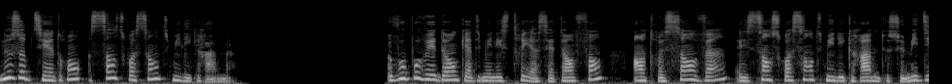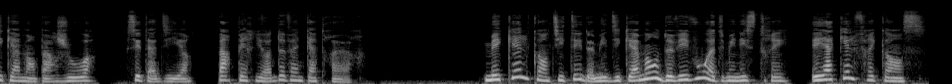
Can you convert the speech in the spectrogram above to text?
nous obtiendrons 160 mg. Vous pouvez donc administrer à cet enfant entre 120 et 160 mg de ce médicament par jour, c'est-à-dire par période de 24 heures. Mais quelle quantité de médicaments devez-vous administrer et à quelle fréquence?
